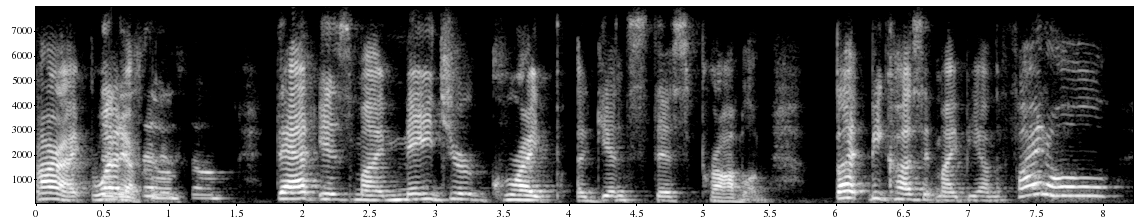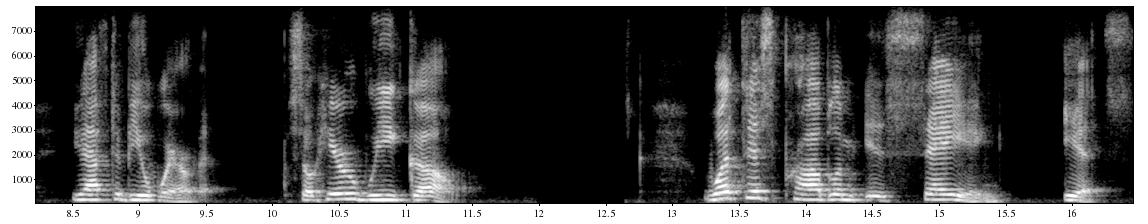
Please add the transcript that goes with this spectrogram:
All right, whatever. That is my major gripe against this problem. But because it might be on the final, you have to be aware of it. So here we go. What this problem is saying is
